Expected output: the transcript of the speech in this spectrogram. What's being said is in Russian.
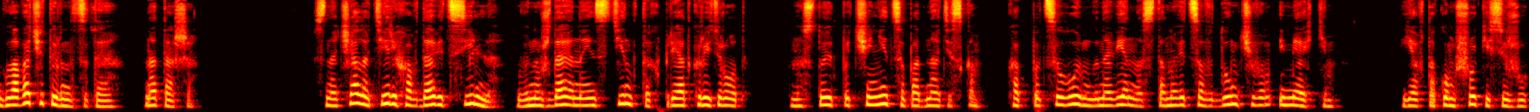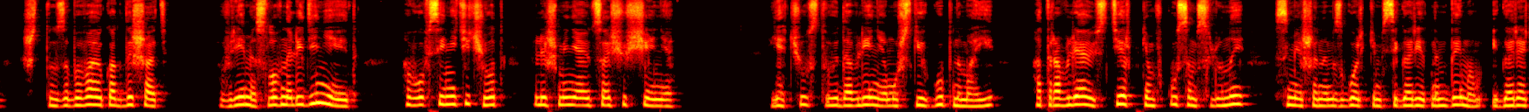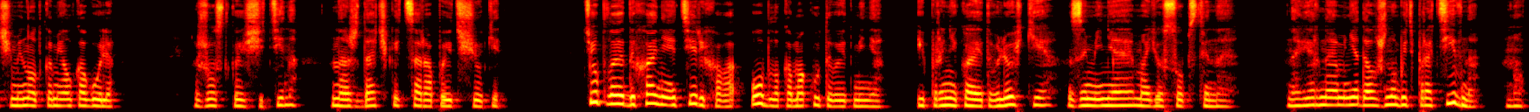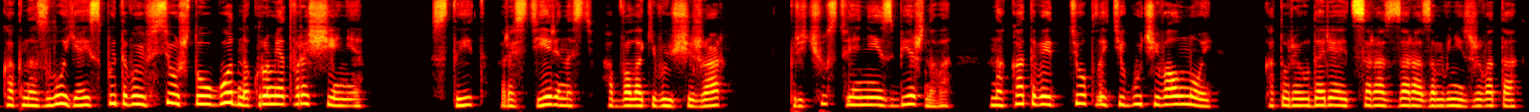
Глава 14. Наташа. Сначала Терехов давит сильно, вынуждая на инстинктах приоткрыть рот, но стоит подчиниться под натиском, как поцелуй мгновенно становится вдумчивым и мягким. Я в таком шоке сижу, что забываю, как дышать. Время словно леденеет, вовсе не течет, лишь меняются ощущения. Я чувствую давление мужских губ на мои, отравляюсь терпким вкусом слюны, смешанным с горьким сигаретным дымом и горячими нотками алкоголя. Жесткая щетина наждачкой царапает щеки. Теплое дыхание Терехова облаком окутывает меня и проникает в легкие, заменяя мое собственное. Наверное, мне должно быть противно, но, как назло, я испытываю все, что угодно, кроме отвращения. Стыд, растерянность, обволакивающий жар, предчувствие неизбежного, накатывает теплой тягучей волной, которая ударяется раз за разом вниз живота,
